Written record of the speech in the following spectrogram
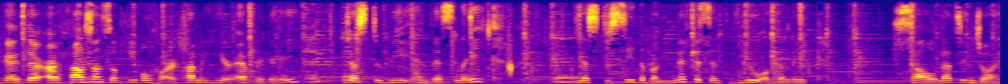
Okay, there are thousands of people who are coming here every day just to be in this lake, just to see the magnificent view of the lake. So let's enjoy.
